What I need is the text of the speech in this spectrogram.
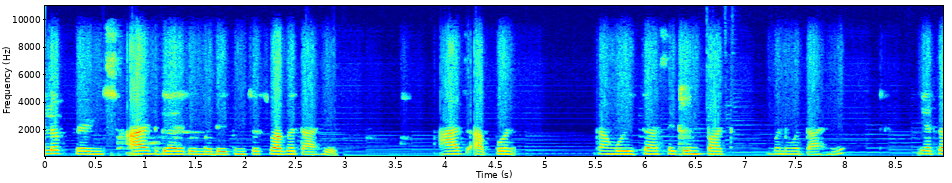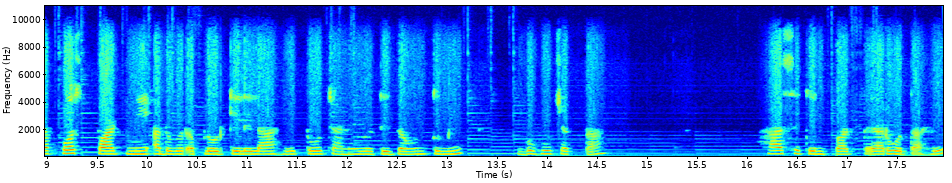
हॅलो फ्रेंड्स आर्ट गॅलरीमध्ये तुमचं स्वागत आहे. आज आपण रांगोळीचा सेकंड पार्ट बनवत आहे. याचा फर्स्ट पार्ट मी अगोदर अपलोड केलेला आहे. तो चॅनलवरती जाऊन तुम्ही बघू शकता. हा सेकंड पार्ट तयार होत आहे.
